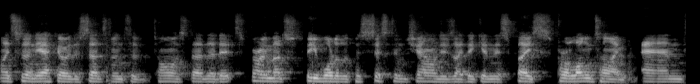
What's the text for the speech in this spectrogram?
I certainly echo the sentiment of Thomas there that it's very much been one of the persistent challenges, I think, in this space for a long time. And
